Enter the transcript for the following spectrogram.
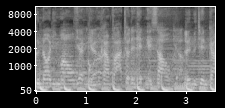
cứ nói đi mau. Yeah, yeah. khám phá cho đến hết ngày sau. Lên từ trên cao.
